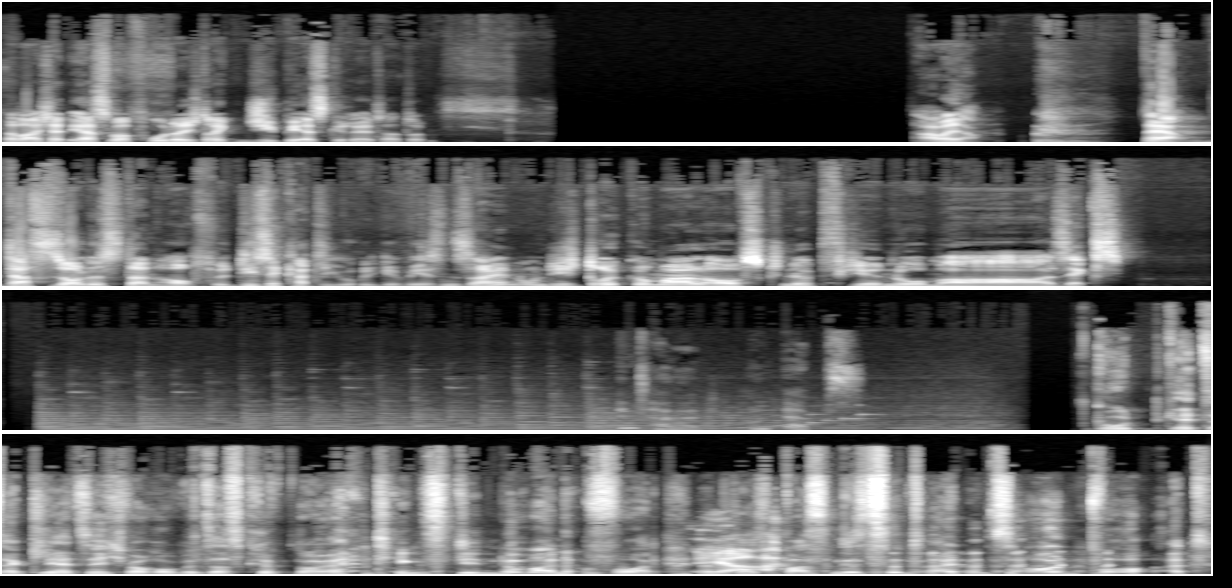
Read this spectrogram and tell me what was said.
da war ich halt erstmal froh, dass ich direkt ein GPS-Gerät hatte. Aber ja. Naja, das soll es dann auch für diese Kategorie gewesen sein und ich drücke mal aufs Knöpfchen Nummer 6. Gut, jetzt erklärt sich, warum unser Skript neuerdings die Nummern erfordert. Das Ja. das passende zu deinem Soundboard.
